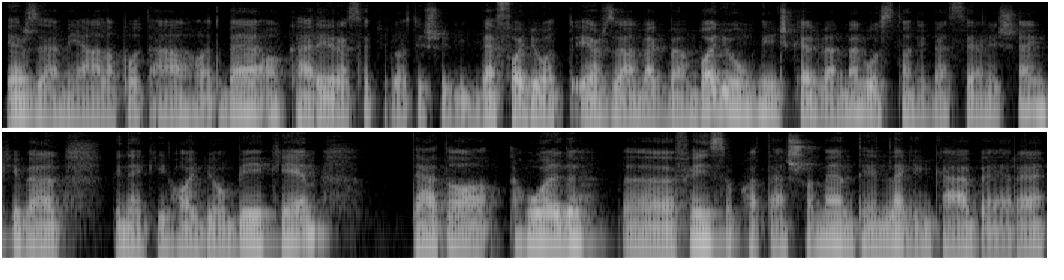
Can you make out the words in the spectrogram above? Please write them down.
érzelmi állapot állhat be, akár érezhetjük azt is, hogy így befagyott érzelmekben vagyunk, nincs kedvem megosztani, beszélni senkivel, mindenki hagyjon békén. Tehát a hold fényszokhatása mentén leginkább erre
